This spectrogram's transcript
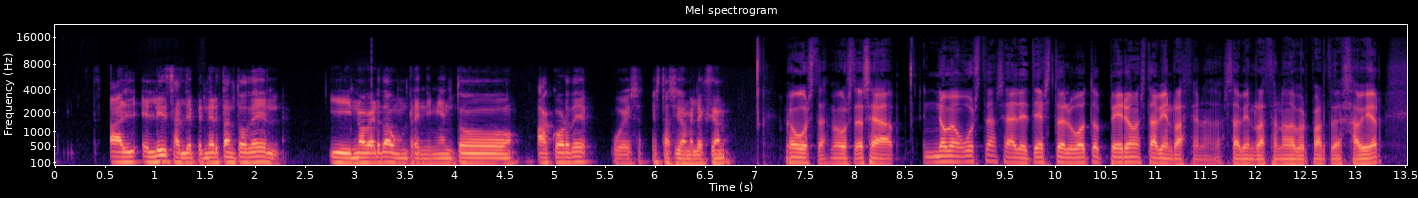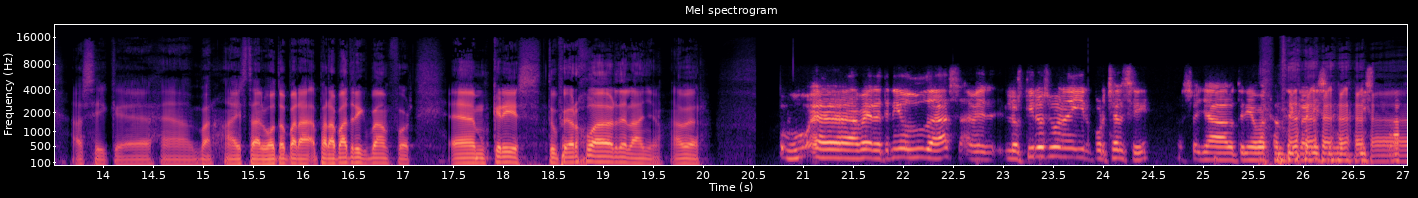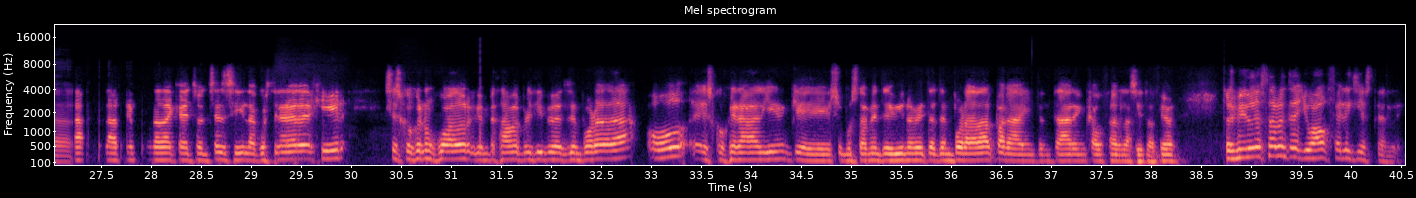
Al, el Leeds, al depender tanto de él y no haber dado un rendimiento acorde, pues esta ha sido mi elección. Me gusta, me gusta. O sea, no me gusta, o sea, detesto el voto, pero está bien razonado. Está bien razonado por parte de Javier. Así que, eh, bueno, ahí está el voto para, para Patrick Bamford. Em, Chris, tu peor jugador del año. A ver. Uh, eh, a ver, he tenido dudas. A ver, los tiros iban a ir por Chelsea. Eso ya lo tenía bastante clarísimo. la, la temporada que ha hecho el Chelsea. La cuestión era elegir si escoger un jugador que empezaba al principio de temporada o escoger a alguien que supuestamente vino en esta temporada para intentar encauzar la situación. Entonces mi duda estaba entre Joao Félix y Sterling.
